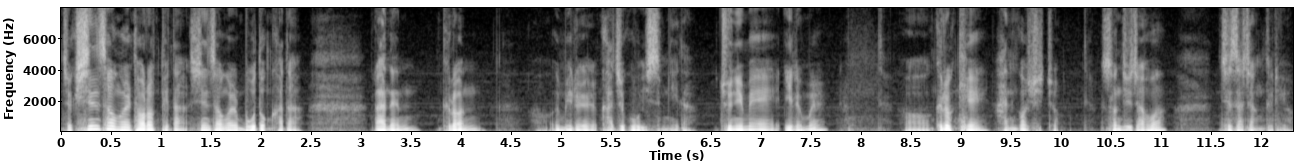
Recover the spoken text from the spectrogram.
즉 신성을 더럽히다, 신성을 모독하다라는 그런 어, 의미를 가지고 있습니다. 주님의 이름을 어, 그렇게 한 것이죠. 선지자와 제사장들이요.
